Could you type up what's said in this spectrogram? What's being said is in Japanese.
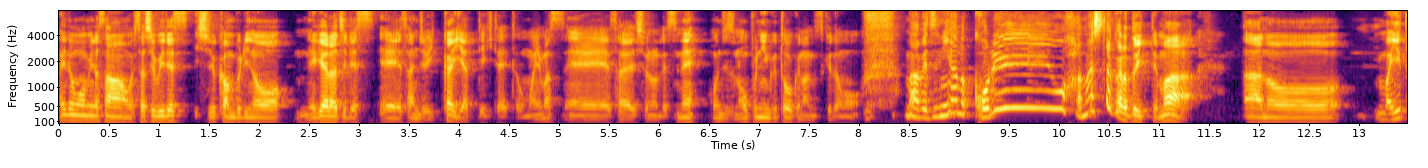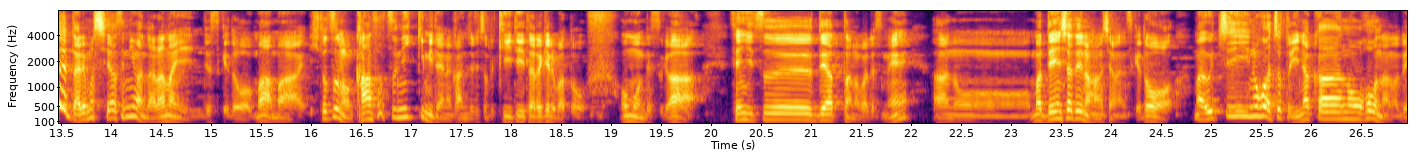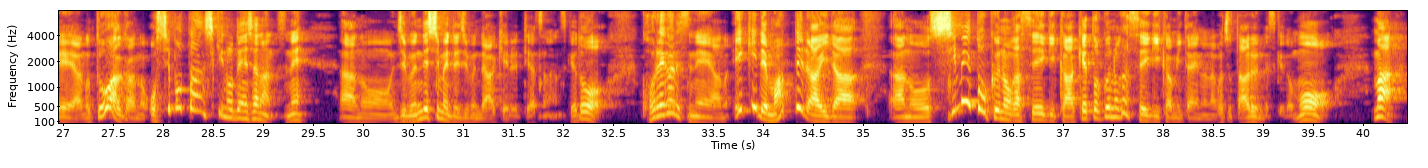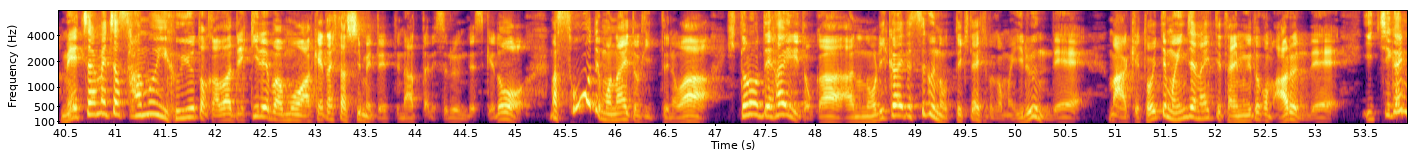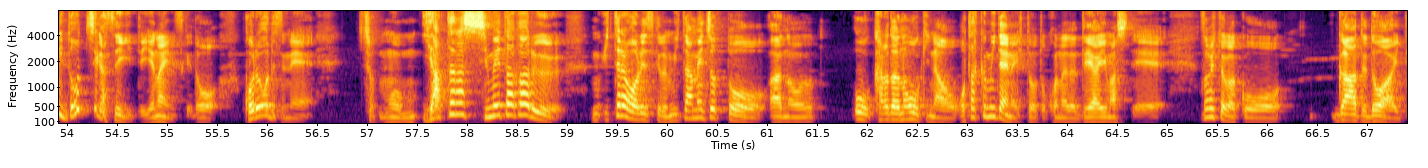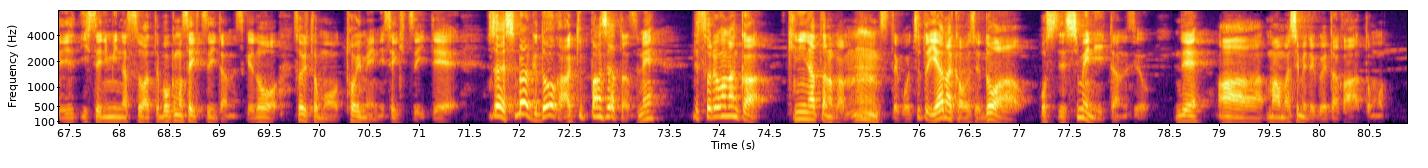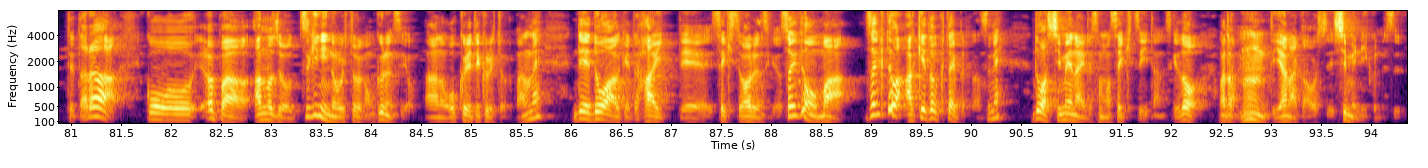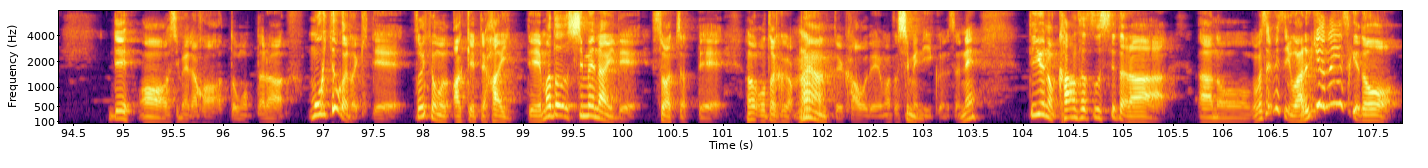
はい、どうも皆さん、お久しぶりです。一週間ぶりのネギャラジです。えー、31回やっていきたいと思います。えー、最初のですね、本日のオープニングトークなんですけども、まあ別にあの、これを話したからといって、まあ、あのーまあ言ったら誰も幸せにはならないんですけど、まあまあ、一つの観察日記みたいな感じでちょっと聞いていただければと思うんですが、先日出会ったのがですね、あのーまあ電車での話なんですけど、まあうちの方はちょっと田舎の方なので、あのドアがあの押しボタン式の電車なんですね。あの、自分で閉めて自分で開けるってやつなんですけど、これがですね、あの、駅で待ってる間、あの、閉めとくのが正義か開けとくのが正義かみたいなのがちょっとあるんですけども、まあ、めちゃめちゃ寒い冬とかはできればもう開けた人は閉めてってなったりするんですけど、まあそうでもない時っていうのは、人の出入りとか、あの乗り換えですぐ乗ってきた人とかもいるんで、まあ開けといてもいいんじゃないってタイミングとかもあるんで、一概にどっちが正義って言えないんですけど、これをですね、ちょっともう、やたら締めたがる、言ったら悪いですけど、見た目ちょっと、あの、体の大きなオタクみたいな人とこの間出会いまして、その人がこう、ガーってドア開いて一斉にみんな座って僕も席ついたんですけど、そういう人もトイメンに席ついて、そしたらしばらくドアが開きっぱなしだったんですね。で、それをなんか気になったのか、うん、つってこう、ちょっと嫌な顔してドア押して閉めに行ったんですよ。で、ああ、まあまあ閉めてくれたかと思ってたら、こう、やっぱ案の定次に乗る人とかも来るんですよ。あの、遅れてくる人とかね。で、ドア開けて入って席座るんですけど、そういう人もまあ、そういう人は開けとくタイプだったんですね。ドア閉めないでその席ついたんですけど、また、うんって嫌な顔して閉めに行くんです。で、ああ、閉めたかと思ったら、もう一方来て、その人も開けて入って、また閉めないで座っちゃって、オタクが、うんって顔でまた閉めに行くんですよね。っていうのを観察してたら、あの、ごめんなさい、別に悪気はないんですけど、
